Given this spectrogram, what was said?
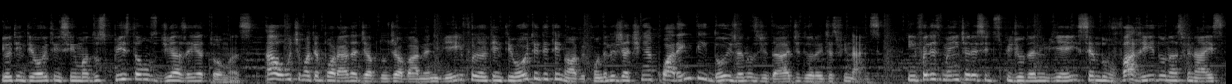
e 88 em cima dos Pistons de Isaiah Thomas. A última temporada de Abdul-Jabbar na NBA foi 88 89, quando ele já tinha 42 anos de idade durante as finais. Infelizmente, ele se despediu da NBA sendo varrido nas finais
